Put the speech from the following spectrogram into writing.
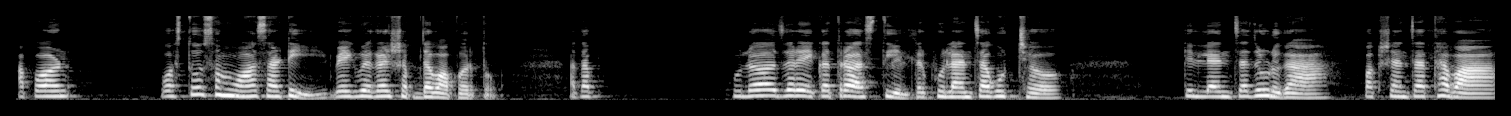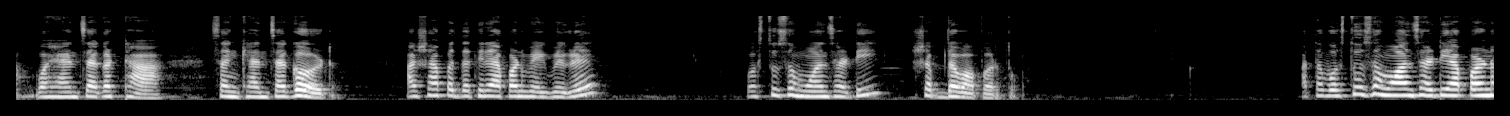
आपण वस्तुसमूहासाठी वेगवेगळे शब्द वापरतो. आता फुलं जर एकत्र असतील तर फुलांचा गुच्छ किल्ल्यांचा जुडगा पक्ष्यांचा थवा वह्यांचा गठ्ठा संख्यांचा गट अशा पद्धतीने आपण वेगवेगळे वस्तुसमूहांसाठी शब्द वापरतो. आता वस्तुसमूहांसाठी आपण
